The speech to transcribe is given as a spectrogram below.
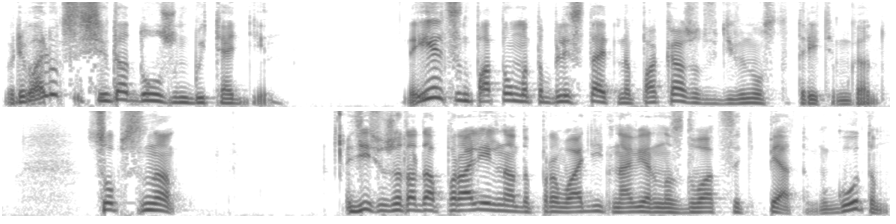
В революции всегда должен быть один. Ельцин потом это блистательно покажет в 93 году. Собственно, здесь уже тогда параллель надо проводить, наверное, с 25 годом,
